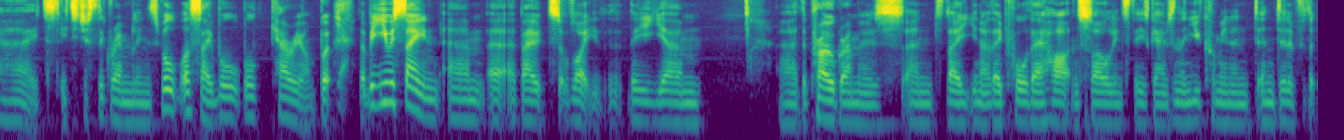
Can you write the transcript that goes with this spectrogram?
yeah. uh, it's it's just the gremlins? We'll we'll say we'll we'll carry on. But Yeah. but you were saying um, uh, about sort of like the, the um, uh, the programmers and they you know they pour their heart and soul into these games and then you come in and, and deliver the,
